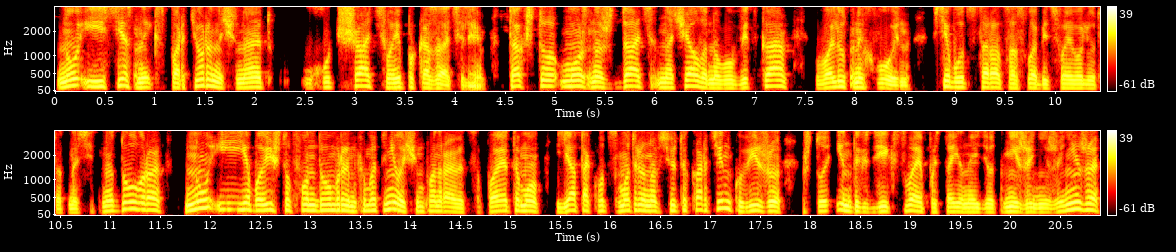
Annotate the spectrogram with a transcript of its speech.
Ну и, естественно, экспортеры начинают ухудшать свои показатели. Так что можно ждать начала нового витка валютных войн. Все будут стараться ослабить свои валюты относительно доллара. Ну и я боюсь, что фондовым рынкам это не очень понравится. Поэтому я так вот смотрю на всю эту картинку, вижу, что индекс DXY постоянно идет ниже, ниже, ниже,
